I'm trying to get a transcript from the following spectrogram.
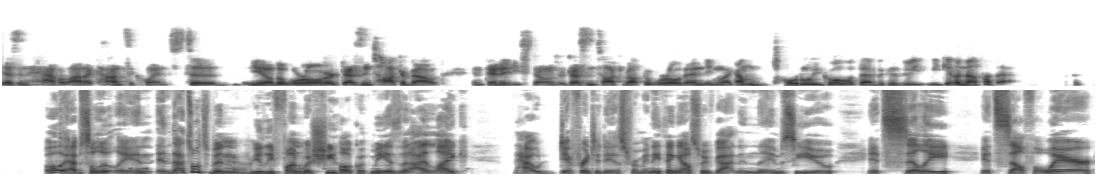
doesn't have a lot of consequence to, you know, the world or doesn't talk about infinity stones or doesn't talk about the world ending. Like I'm totally cool with that because we, we get enough of that. Oh, absolutely. And and that's what's been yeah. really fun with She-Hulk with me is that I like how different it is from anything else we've gotten in the MCU. It's silly, it's self-aware,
